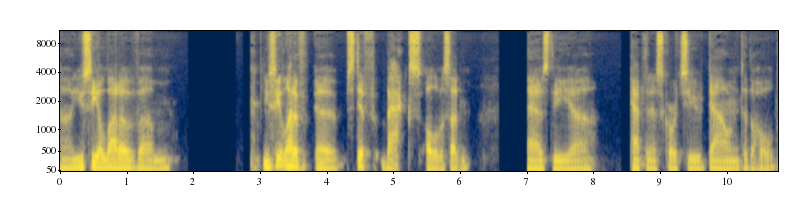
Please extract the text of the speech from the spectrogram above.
Uh, you see a lot of um, you see a lot of uh, stiff backs all of a sudden as the uh, captain escorts you down to the hold.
